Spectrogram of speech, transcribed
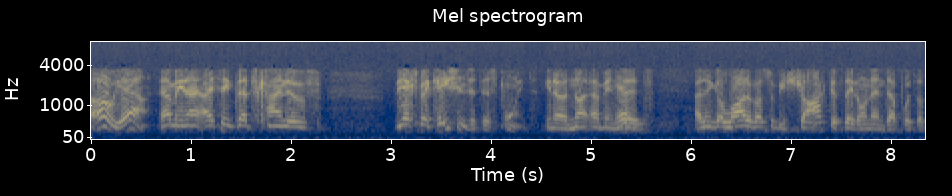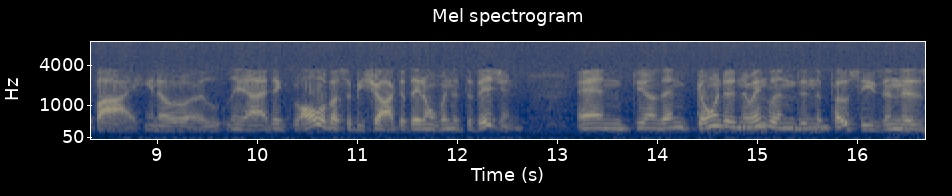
Oh yeah, I mean, I, I think that's kind of the expectations at this point. You know, not I mean, Yeah. that I think a lot of us would be shocked if they don't end up with a bye. You know, uh, I think all of us would be shocked if they don't win the division, and you know, then going to New England in the postseason is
